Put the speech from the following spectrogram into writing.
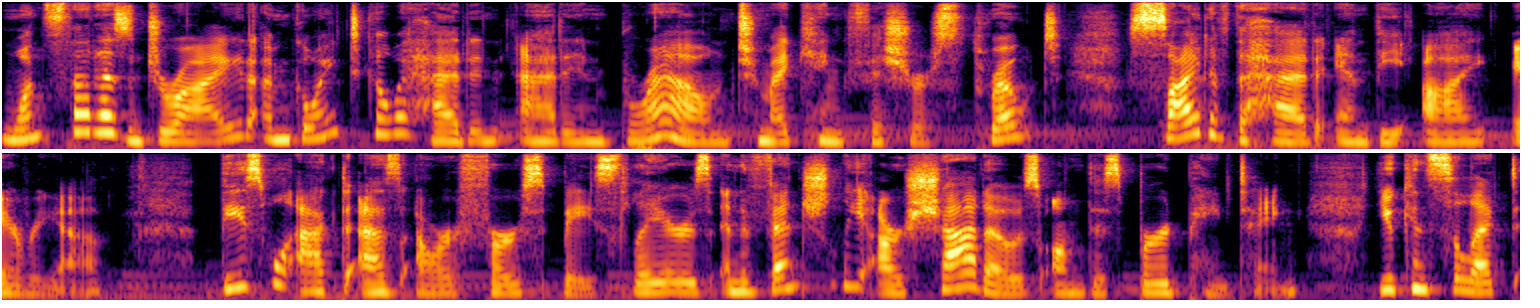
Once that has dried, I'm going to go ahead and add in brown to my kingfisher's throat, side of the head, and the eye area. These will act as our first base layers and eventually our shadows on this bird painting. You can select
